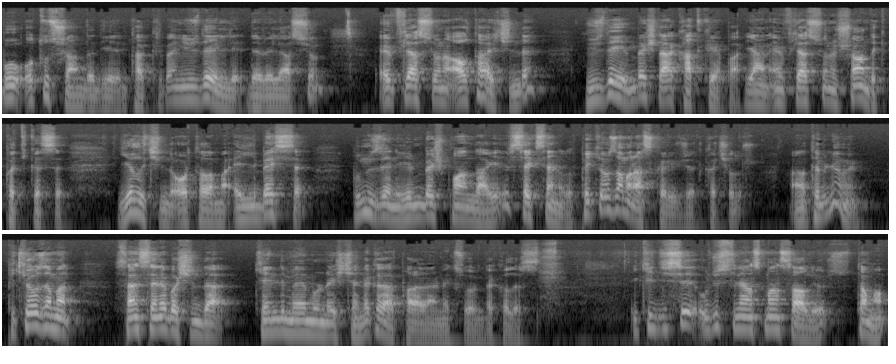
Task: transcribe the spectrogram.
Bu 30 şu anda diyelim takriben. %50 devalüasyon. Enflasyonu 6 ay içinde %25 daha katkı yapar. Yani enflasyonun şu andaki patikası yıl içinde ortalama 55 ise bunun üzerine 25 puan daha gelir 80 olur. Peki o zaman asgari ücret kaç olur? Anlatabiliyor muyum? Peki o zaman sen sene başında kendi memuruna işçiye ne kadar para vermek zorunda kalırsın? İkincisi ucuz finansman sağlıyoruz. Tamam.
